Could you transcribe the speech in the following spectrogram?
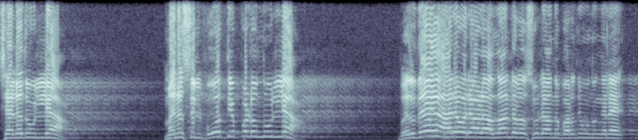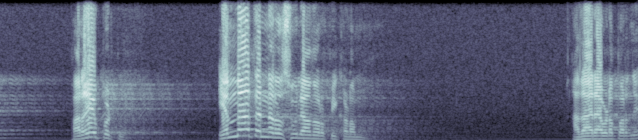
ചിലതുമില്ല. മനസ്സിൽ ബോധ്യപ്പെടുന്നില്ല വെറുതെ ആരോ ഒരാൾ അള്ളാന്റെ റസൂലാന്ന് പറഞ്ഞു എന്നിങ്ങനെ പറയപ്പെട്ടു. എന്നാ തന്നെ റസൂലാന്ന് ഉറപ്പിക്കണം. അതാരാ അവിടെ പറഞ്ഞ്?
